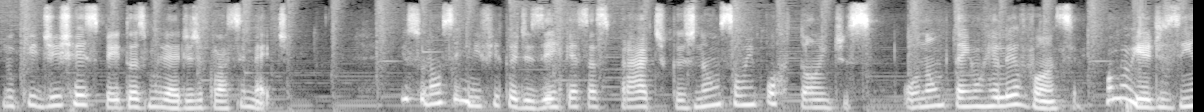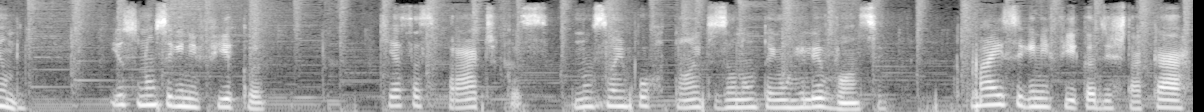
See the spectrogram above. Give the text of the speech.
no que diz respeito às mulheres de classe média. Isso não significa dizer que essas práticas não são importantes ou não tenham relevância. Como eu ia dizendo, isso não significa que essas práticas não são importantes ou não tenham relevância, mas significa destacar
